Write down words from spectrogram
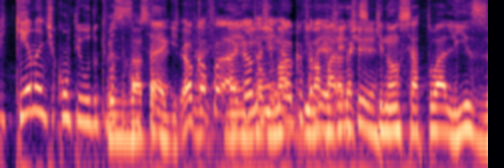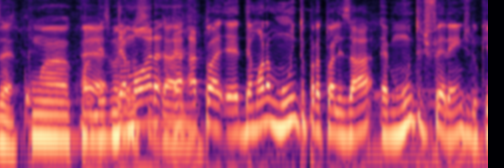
pequena de conteúdo que você Exatamente. consegue. É o que eu, fa- é então, uma, é o que eu uma falei. a parada gente- que, não se atualiza com a, com a É, mesma demora, é, velocidade. atua- é, demora muito para atualizar, é muito diferente do que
